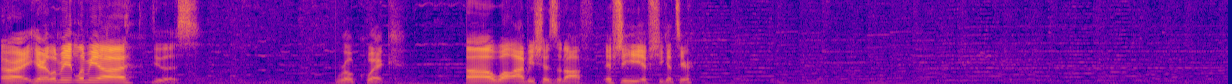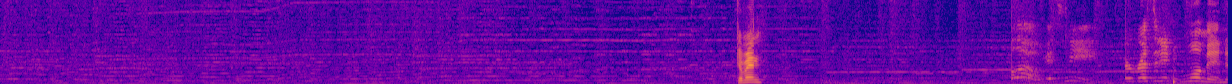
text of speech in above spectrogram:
All right, here. Let me let me uh do this real quick. Uh, while Abby shows it off, if she if she gets here. Come in. Hello, it's me, your resident woman.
